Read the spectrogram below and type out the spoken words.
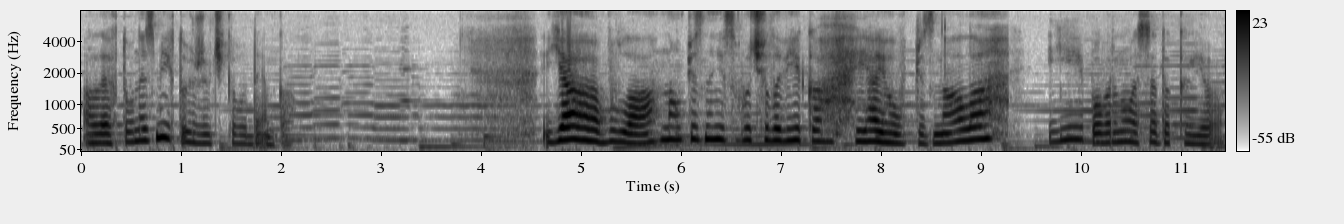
Але хто не зміг, той вже очікував ДНК. Я була на опізнанні свого чоловіка, я його впізнала і повернулася до Києва.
